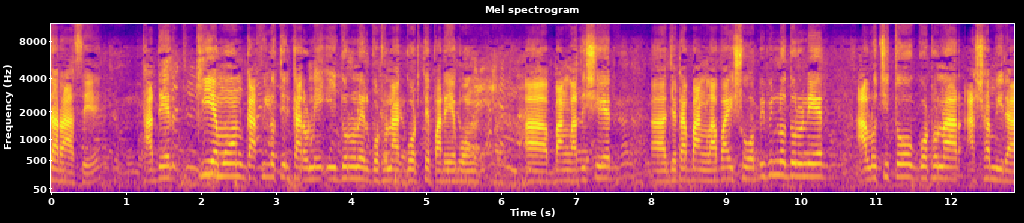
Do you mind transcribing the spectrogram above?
যারা আছে, তাদের কি এমন গাফিলতির কারণে এই ধরনের ঘটনা ঘটতে পারে এবং বাংলাদেশের যেটা বাংলা বাই সহ বিভিন্ন ধরনের আলোচিত ঘটনার আসামিরা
